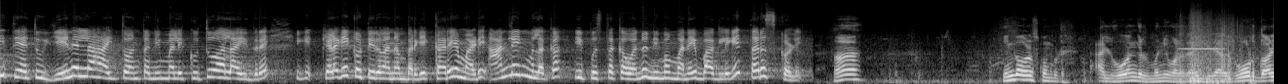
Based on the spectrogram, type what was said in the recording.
ರೀತಿ ಆಯಿತು, ಏನೆಲ್ಲ ಆಯಿತು ಅಂತ ನಿಮ್ಮಲ್ಲಿ ಕುತೂಹಲ ಇದ್ದರೆ ಈಗ ಕೆಳಗೆ ಕೊಟ್ಟಿರುವ ನಂಬರ್ಗೆ ಕರೆ ಮಾಡಿ ಆನ್ಲೈನ್ ಮೂಲಕ ಈ ಪುಸ್ತಕವನ್ನು ನಿಮ್ಮ ಮನೆ ಬಾಗಿಲಿಗೆ ತರಿಸ್ಕೊಳ್ಳಿ. ಹಿಂಗೆ ಉಳಿಸ್ಕೊಂಬಿಡ್ರಿ ಅಲ್ಲಿ ಹೋಗಂಗಿಲ್ಲ ಮನೆ ಒಳಗೆ ಇಲ್ಲಿ ರೋಡ್ ದೊಡ್ಡ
